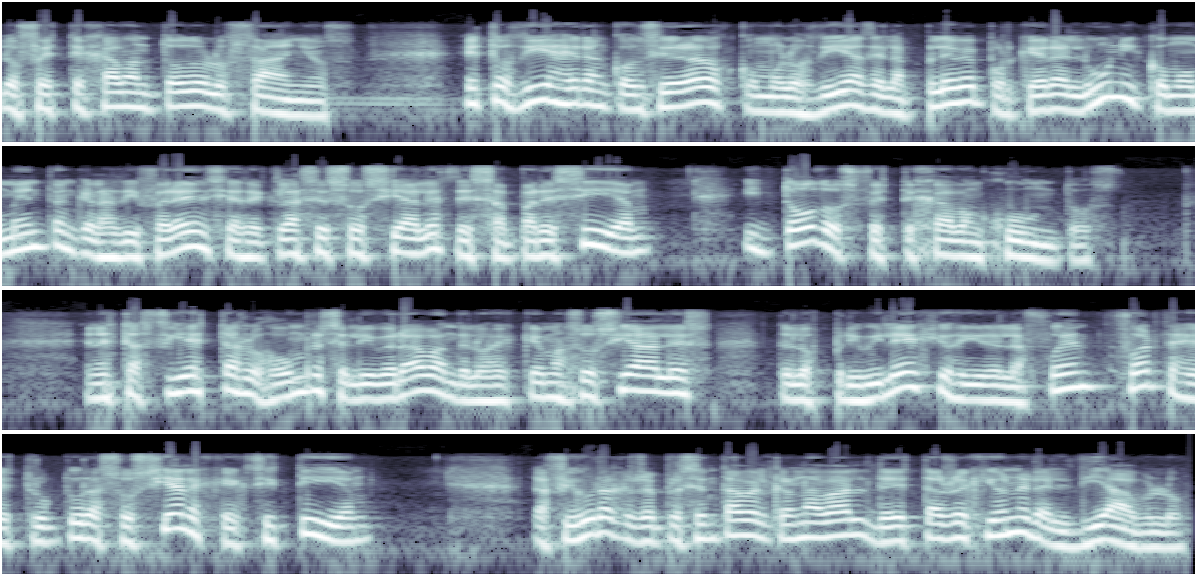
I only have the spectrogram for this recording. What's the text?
lo festejaban todos los años. Estos días eran considerados como los días de la plebe porque era el único momento en que las diferencias de clases sociales desaparecían y todos festejaban juntos. En estas fiestas los hombres se liberaban de los esquemas sociales, de los privilegios y de las fuertes estructuras sociales que existían la figura que representaba el carnaval de esta región era el diablo.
